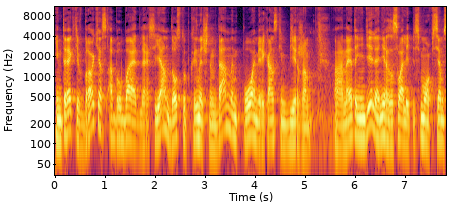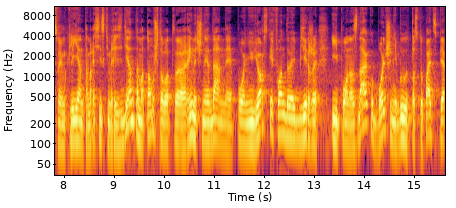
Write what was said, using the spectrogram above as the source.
Interactive Brokers обрубает для россиян доступ к рыночным данным по американским биржам. А, на этой неделе они разослали письмо всем своим клиентам, российским резидентам о том, что вот э, рыночные данные по Нью-Йоркской фондовой бирже и по NASDAQ больше не будут поступать с 1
